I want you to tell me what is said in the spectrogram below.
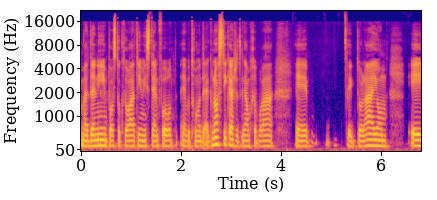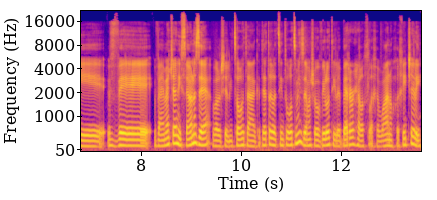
מדענים פוסט-דוקטורטים מסטנפורד אה, בתחום הדיאגנוסטיקה, שזה גם חברה אה, גדולה היום. ו... והאמת שהניסיון הזה, אבל של ליצור את הקתטר לצנתור עצמי, זה מה שהוביל אותי ל-Better Health, לחברה הנוכחית שלי.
